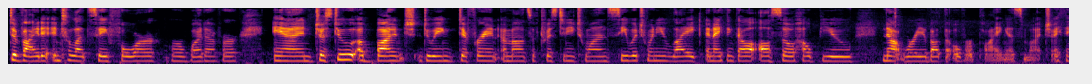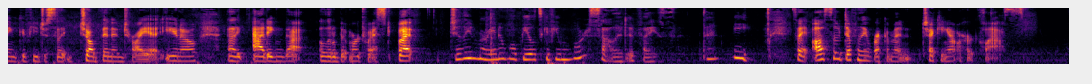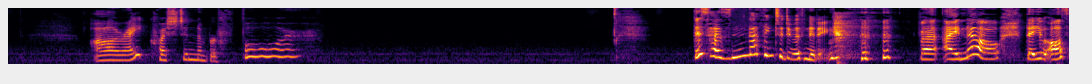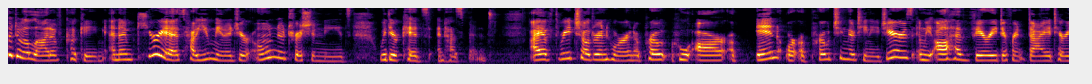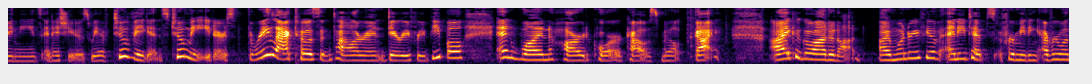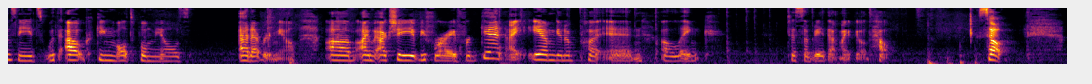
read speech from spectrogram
divide it into let's say four or whatever and just do a bunch doing different amounts of twist in each one see which one you like. And i think that will also help you not worry about the overplying as much. I think if you just like jump in and try it you know like adding that a little bit more twist. But jillian moreno will be able to give you more solid advice than me. So i also definitely recommend checking out her class all right, question number four. This has nothing to do with knitting, but I know that you also do a lot of cooking and I'm curious how you manage your own nutrition needs with your kids and husband. I have three children who are in appro who are in or approaching their teenage years, and we all have very different dietary needs and issues. We have two vegans, two meat eaters, three lactose intolerant, dairy-free people, and one hardcore cow's milk guy. I could go on and on. I'm wondering if you have any tips for meeting everyone's needs without cooking multiple meals at every meal. Um, I'm actually, before I forget, I am going to put in a link to somebody that might be able to help. So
